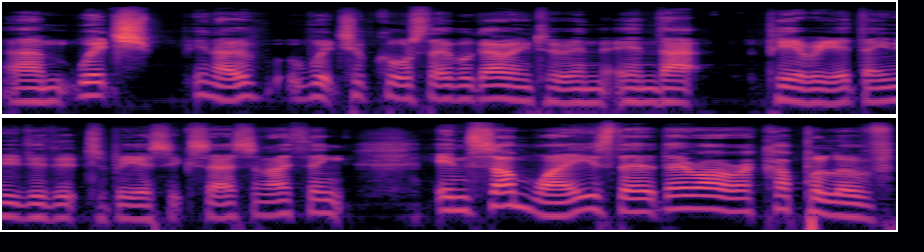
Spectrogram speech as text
um, which you know, which of course they were going to in in that period. They needed it to be a success, and I think in some ways there there are a couple of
